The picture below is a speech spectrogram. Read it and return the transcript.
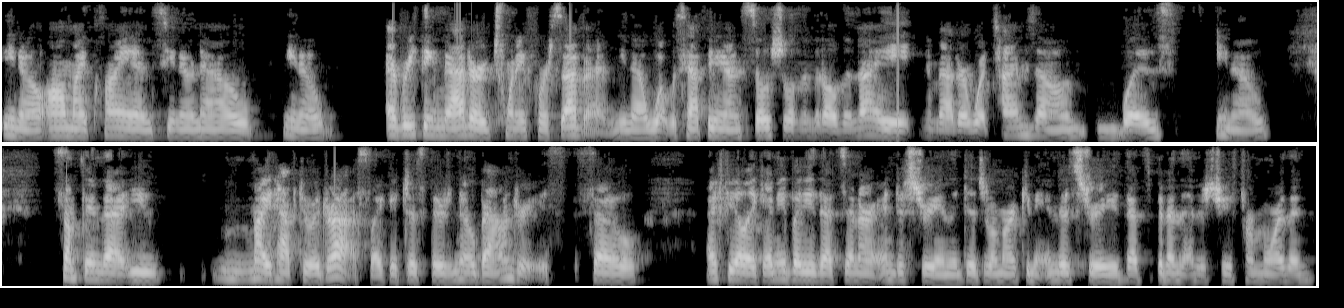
you know all my clients you know now you know everything mattered 24 7 you know what was happening on social in the middle of the night no matter what time zone was you know something that you might have to address. Like it just there's no boundaries. So I feel like anybody that's in our industry, in the digital marketing industry, that's been in the industry for more than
